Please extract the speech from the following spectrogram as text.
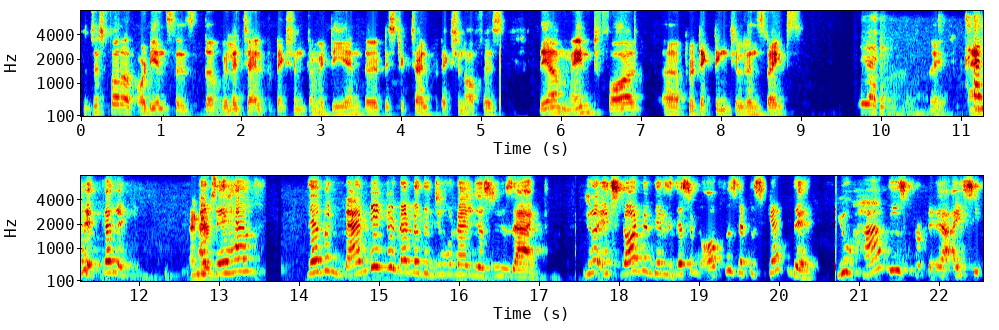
So just for our audiences, the Village Child Protection Committee and the District Child Protection Office, they are meant for uh, protecting children's rights. Right. Right. Correct. And, correct. And, and they have they have been mandated under the Juvenile Justice Act. You know, it's not that there is just an office that is kept there. You have these uh, IC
